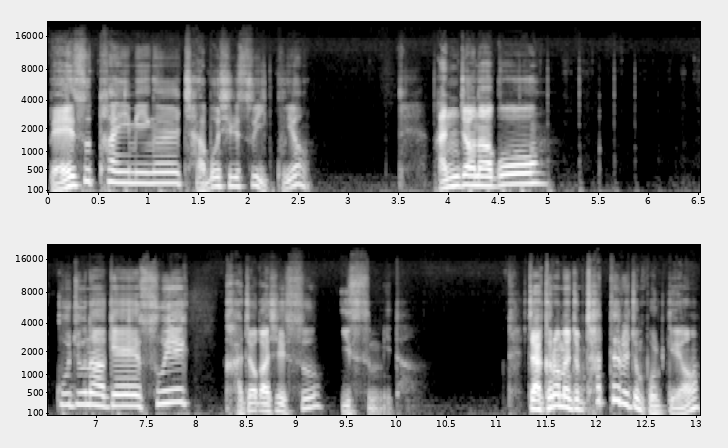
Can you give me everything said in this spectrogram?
매수 타이밍을 잡으실 수 있고요. 안전하고 꾸준하게 수익 가져가실 수 있습니다. 자, 그러면 좀 차트를 좀 볼게요.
